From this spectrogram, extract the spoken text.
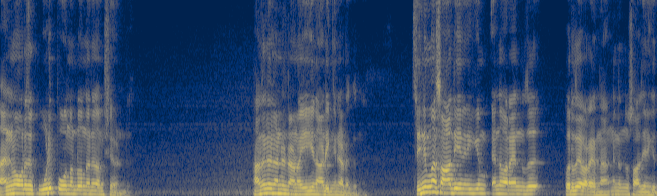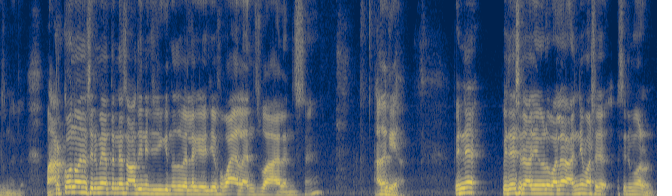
നന്മ കുറച്ച് കൂടിപ്പോകുന്നുണ്ടോ എന്നൊരു സംശയമുണ്ട്. അതൊക്കെ കണ്ടിട്ടാണോ ഈ നാട് ഇങ്ങനെ നടക്കുന്നത്? സിനിമ സ്വാധീനിക്കും എന്ന് പറയുന്നത് വെറുതെ പറയുന്നത് അങ്ങനെയൊന്നും സ്വാധീനിക്കത്തൊന്നുമില്ല. മാർക്കോ എന്ന് പറഞ്ഞ സിനിമയെ തന്നെ സ്വാധീനിച്ചിരിക്കുന്നത് വല്ല K G F violence violence അതൊക്കെയാണ്. പിന്നെ വിദേശ രാജ്യങ്ങൾ പല അന്യഭാഷ സിനിമകളുണ്ട്.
